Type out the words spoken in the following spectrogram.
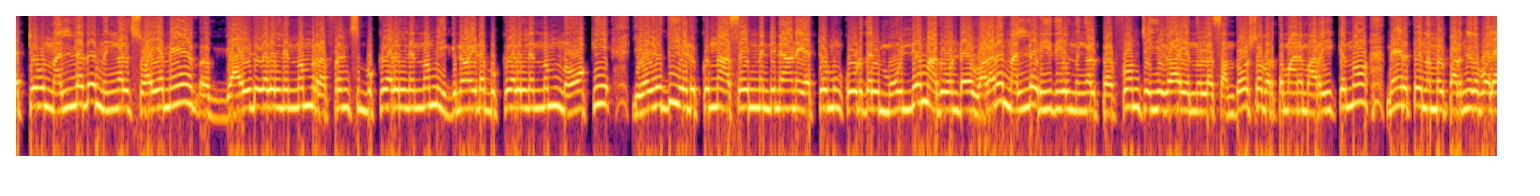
ഏറ്റവും നല്ലത് നിങ്ങൾ സ്വയമേ ഗൈഡുകളിൽ നിന്നും റെഫറൻസ് ബുക്കുകളിൽ നിന്നും ഇഗ്നോയുടെ ബുക്കുകളിൽ നിന്നും നിന്നും നോക്കി എഴുതിയെടുക്കുന്ന അസൈൻമെന്റിനാണ് ഏറ്റവും കൂടുതൽ മൂല്യം. അതുകൊണ്ട് വളരെ നല്ല രീതിയിൽ നിങ്ങൾ പെർഫോം ചെയ്യുക എന്നുള്ള സന്തോഷ വർത്തമാനം അറിയിക്കുന്നു. നേരത്തെ നമ്മൾ പറഞ്ഞതുപോലെ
